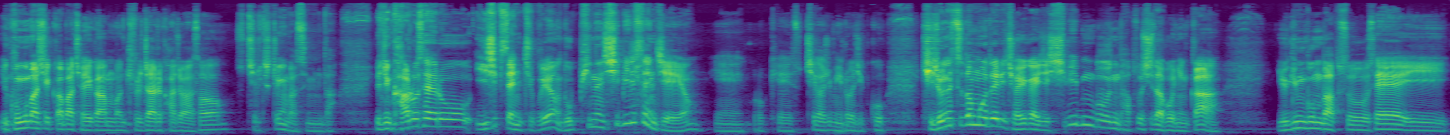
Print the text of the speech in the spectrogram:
이 궁금하실까봐 저희가 한번 줄자를 가져와서 수치를 측정해 봤습니다. 요즘 가로 세로 20cm고요. 높이는 11cm예요. 예, 그렇게 수치가 좀 이루어지고 기존에 쓰던 모델이 저희가 이제 10인분 밥솥이다 보니까 6인분 밥솥의 이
